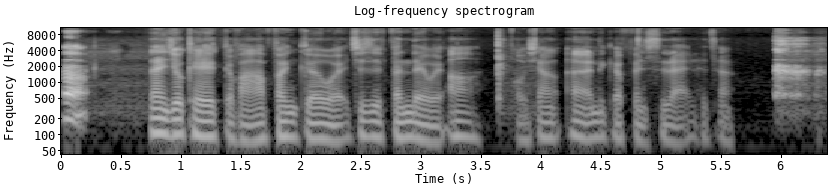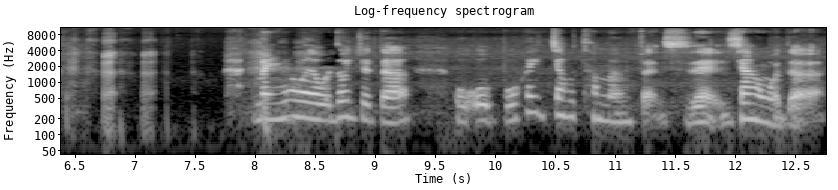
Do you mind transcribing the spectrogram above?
嗯。那你就可以把它分割为，就是分类为啊，偶像呃那个粉丝来了这样。没有哎，我都觉得我我不会叫他们粉丝哎，像我的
